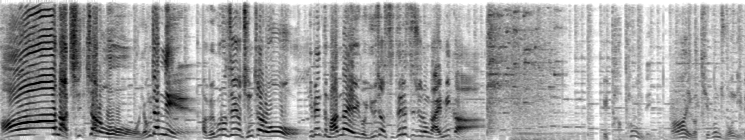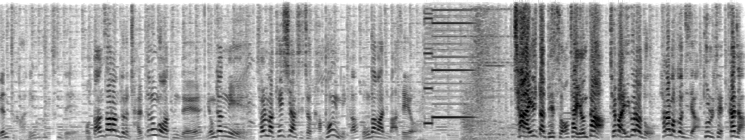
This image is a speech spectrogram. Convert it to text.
아 나 진짜로. 영자님. 아, 왜 그러세요 진짜로? 이벤트 맞나요? 이거 유저 스트레스 주는 거 아닙니까? 이게 다 펑인데 이거? 아 이거 기분 좋은 이벤트가 아닌 것 같은데. 어 딴 사람들은 잘 뜨는 것 같은데. 영자님 설마 캐시 학생 저다 펑입니까? 농담하지 마세요. 자 일단 됐어. 자 연타. 제발 이거라도 하나만 건지자. 둘 셋 가자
